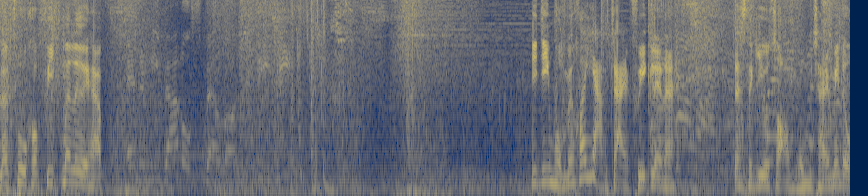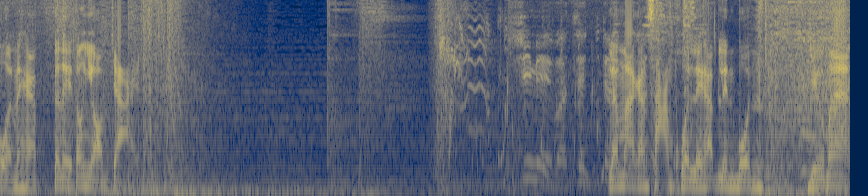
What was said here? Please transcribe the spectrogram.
แล้วชูเขาฟิกมาเลยครับ จริงๆ ผมไม่ค่อยอยากจ่ายฟิกเลยนะ แต่สกิลสองผมใช้ไม่โดนนะครับ ก็เลยต้องยอมจ่าย แล้วมากัน 3 คนเลยครับ เลนบนเยอะมาก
